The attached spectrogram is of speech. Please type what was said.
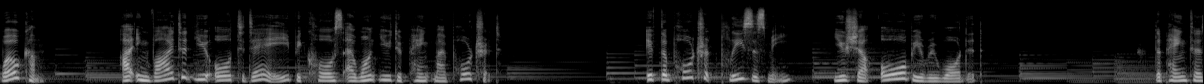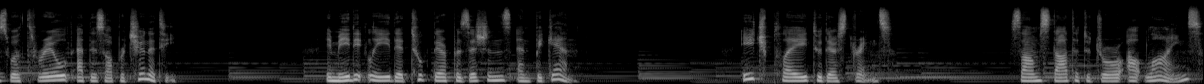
Welcome. I invited you all today because I want you to paint my portrait. If the portrait pleases me, you shall all be rewarded. The painters were thrilled at this opportunity. Immediately, they took their positions and began. Each played to their strengths. Some started to draw outlines,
